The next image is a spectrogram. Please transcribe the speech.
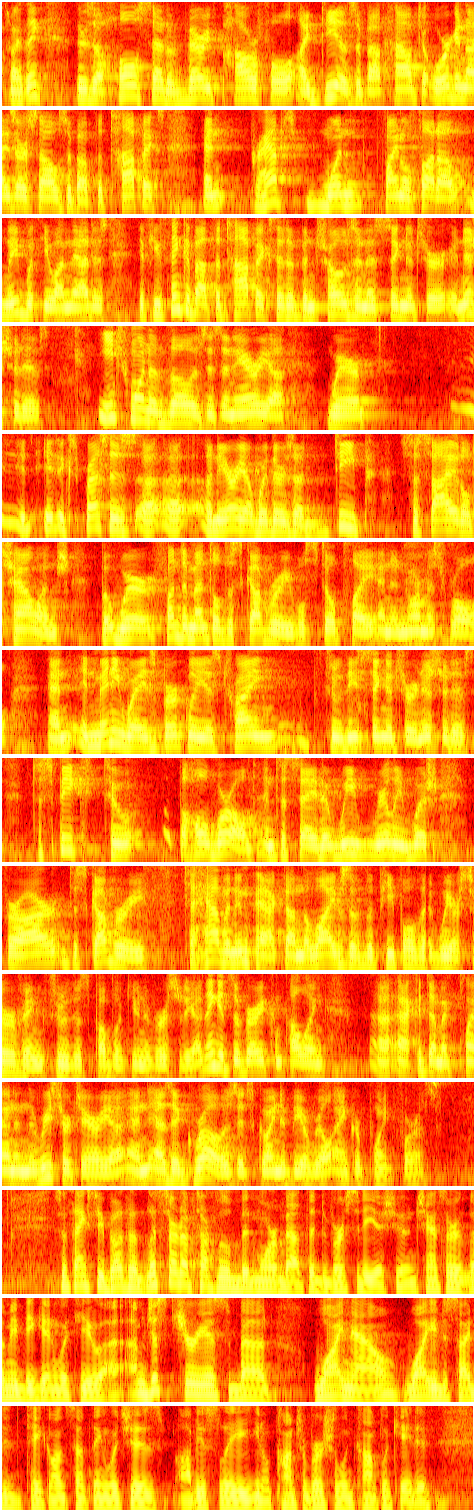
So I think there's a whole set of very powerful ideas about how to organize ourselves, about the topics. And perhaps one final thought I'll leave with you on that is if you think about the topics that have been chosen as signature initiatives, each one of those is an area where it, it expresses a, a, an area where there's a deep societal challenge, but where fundamental discovery will still play an enormous role. And in many ways, Berkeley is trying, through these signature initiatives, to speak to the whole world and to say that we really wish for our discovery to have an impact on the lives of the people that we are serving through this public university. I think it's a very compelling uh, academic plan in the research area, and as it grows, it's going to be a real anchor point for us. So thanks to you both. Uh, let's start off talk a little bit more about the diversity issue. And Chancellor, let me begin with you. I'm just curious about why now, why you decided to take on something which is obviously, you know, controversial and complicated.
